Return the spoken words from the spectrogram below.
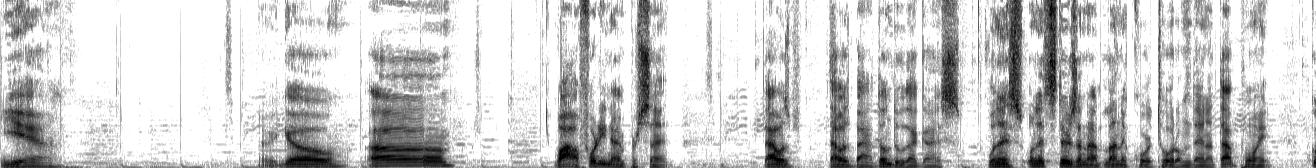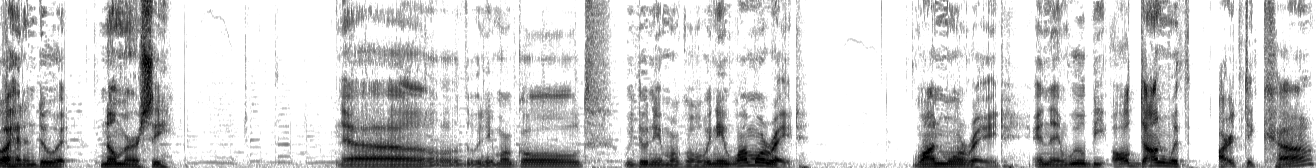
Yeah. There we go. Um, wow, 49%. That was that was bad. Don't do that, guys. Unless unless there's an Atlantic Core totem, then at that point, go ahead and do it. No mercy. Uh, do we need more gold? We do need more gold. We need one more raid. One more raid. And then we'll be all done with Arctica.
